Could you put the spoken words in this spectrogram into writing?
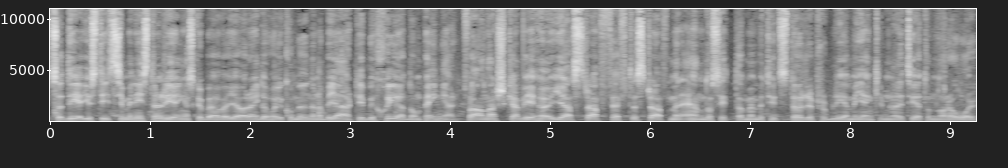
Så det justitieministern och regeringen skulle behöva göra, det har ju kommunerna begärt, det är besked om pengar. För annars kan vi höja straff efter straff men ändå sitta med betydligt större problem med gängkriminalitet om några år.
